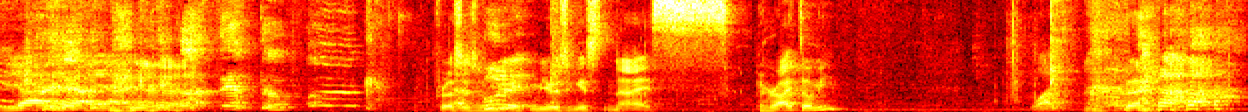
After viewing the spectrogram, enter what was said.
Ja, ja, ja. ja. echt the fuck? Process of music is nice. Right, Tommy? What?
